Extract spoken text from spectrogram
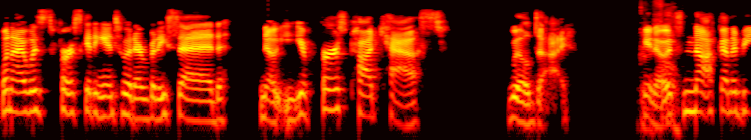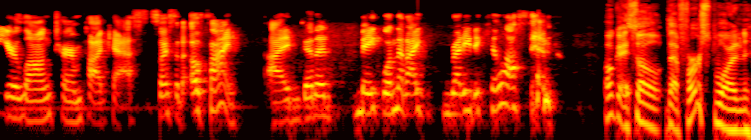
When I was first getting into it, everybody said, no, your first podcast will die you know, it's not going to be your long term podcast. So I said, oh, fine. I'm going to make one that I'm ready to kill Austin. Okay, so that first one,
